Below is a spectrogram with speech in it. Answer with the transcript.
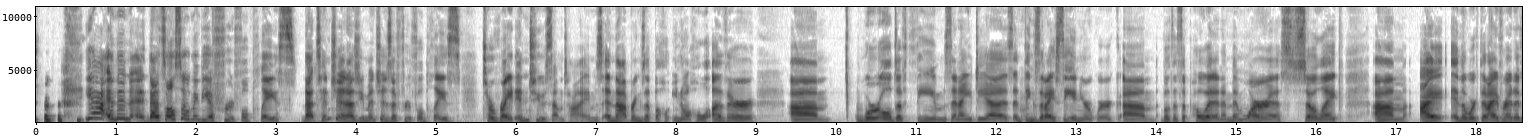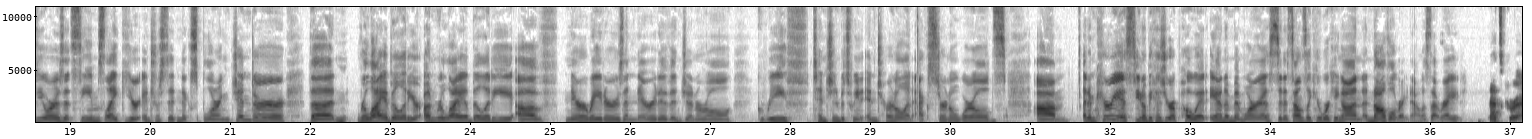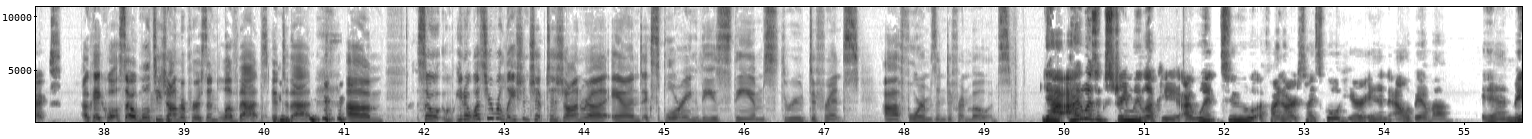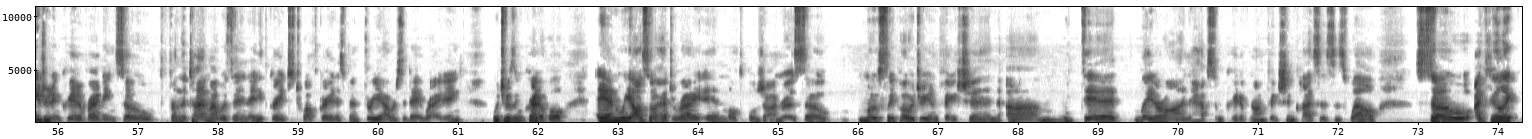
yeah, and then uh, that's also maybe a fruitful place. That tension, as you mentioned, is a fruitful place to write into sometimes, and that brings up a whole, you know a whole other um, world of themes and ideas and things that I see in your work, um, both as a poet and a memoirist. So, like, um, I in the work that I've read of yours, it seems like you're interested in exploring gender, the reliability or unreliability of narrators and narrative in general, grief, tension between internal and external worlds. Um, and I'm curious, you know, because you're a poet and a memoirist, and it sounds like you're working on a novel right now. Is that right? That's correct. Okay, cool. So multi-genre person, love that. Into that. Um, so you know, what's your relationship to genre and exploring these themes through different uh, forms and different modes? Yeah, I was extremely lucky. I went to a fine arts high school here in Alabama, and majored in creative writing. So from the time I was in eighth grade to 12th grade, I spent three hours a day writing, which was incredible. And we also had to write in multiple genres. So mostly poetry and fiction. Um, we did later on have some creative nonfiction classes as well. So I feel like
